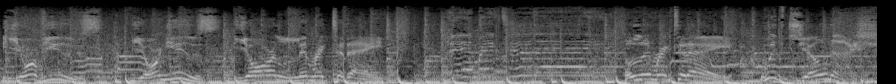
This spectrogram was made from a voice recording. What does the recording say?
Your views, your news, your Limerick today. Limerick today. Limerick today with Joe Nash.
